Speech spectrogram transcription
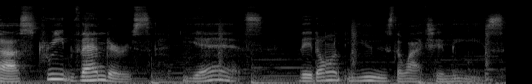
uh, street vendors Yes, they don't use the waakye leaves.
